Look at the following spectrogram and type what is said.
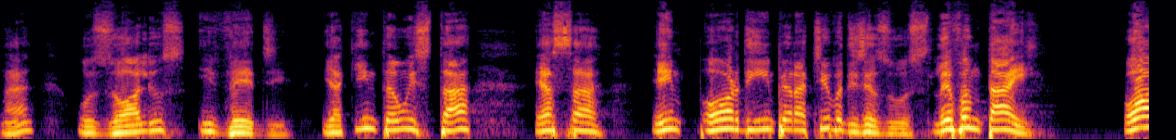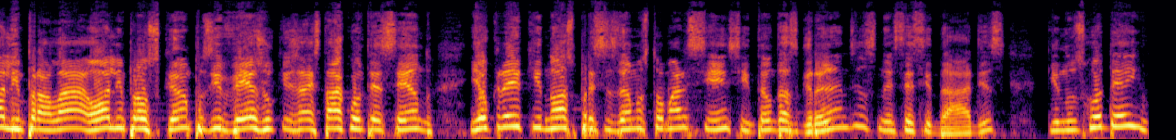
né, os olhos e vede. E aqui então está essa ordem imperativa de Jesus: levantai. Olhem para lá, olhem para os campos e vejam o que já está acontecendo. E eu creio que nós precisamos tomar ciência, então, das grandes necessidades que nos rodeiam.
